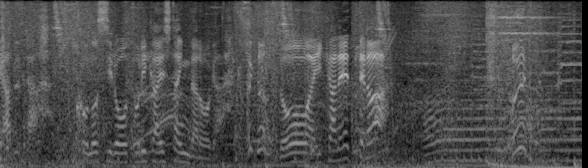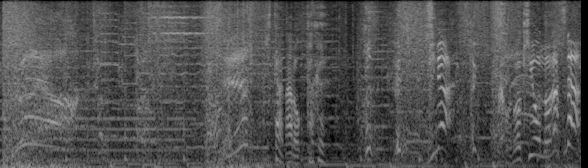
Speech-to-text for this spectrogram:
奴らこの城を取り返したいんだろうが。そうはいかねえっての来たな六角。みんなこの木を逃すな。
